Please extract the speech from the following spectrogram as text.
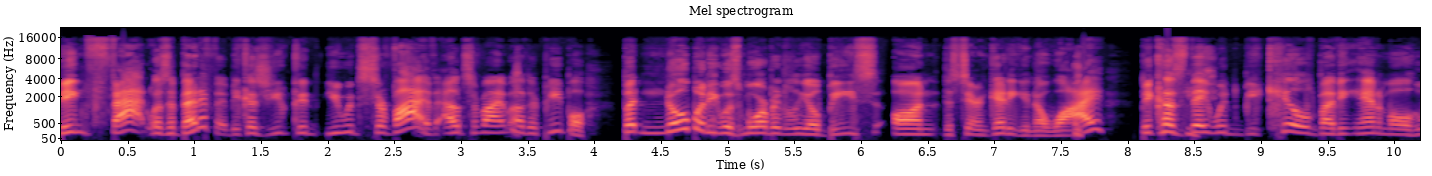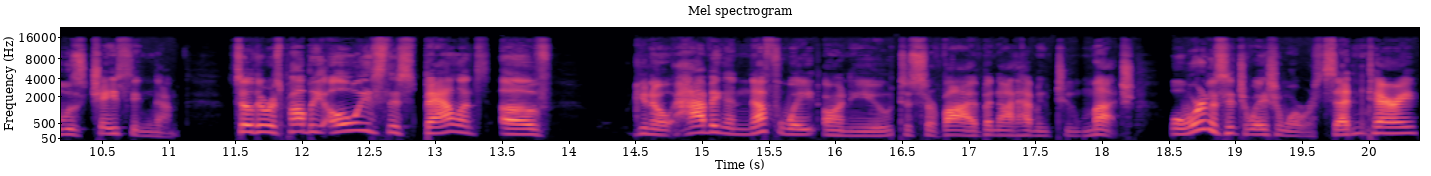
being fat was a benefit because you could, you would survive, out survive other people. But nobody was morbidly obese on the Serengeti. You know why? Because they would be killed by the animal who was chasing them. So there was probably always this balance of, you know, having enough weight on you to survive, but not having too much. Well, we're in a situation where we're sedentary.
